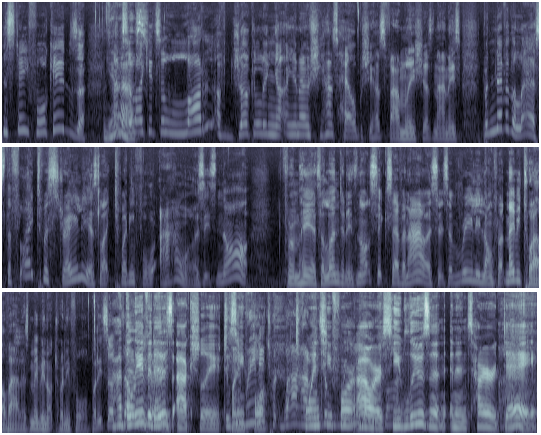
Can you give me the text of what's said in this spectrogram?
Misty, four kids. And so, like, it's a lot of juggling. uh, You know, she has help, she has family, she has nannies, but nevertheless, the flight to Australia is like 24 hours. It's not. From here to London, it's not six, seven hours, so it's a really long flight. Maybe 12 hours, maybe not 24, but it's a I very, believe it very- is actually Is really 24, tw- wow, 24 really hours. You lose an, an entire day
